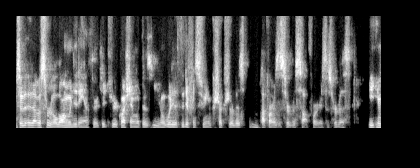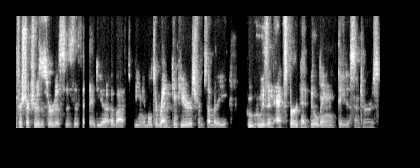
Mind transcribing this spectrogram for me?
So that was sort of a long-winded answer to, to your question, which is, you know, what is the difference between infrastructure service, platform as a service, software as a service? Infrastructure as a service is this idea of us being able to rent computers from somebody who, who is an expert at building data centers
